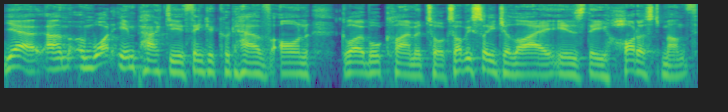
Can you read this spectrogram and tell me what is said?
Yeah, um, and what impact do you think it could have on global climate talks? Obviously, July is the hottest month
